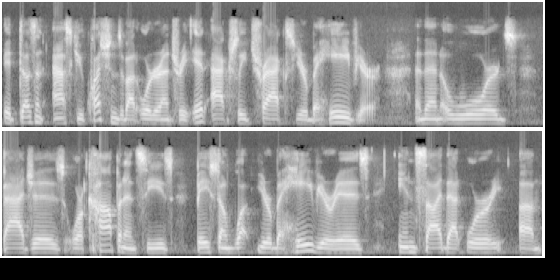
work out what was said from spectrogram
it doesn't ask you questions about order entry. It actually tracks your behavior and then awards badges or competencies based on what your behavior is inside that order, um,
